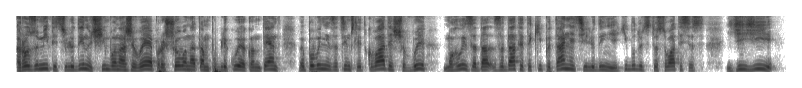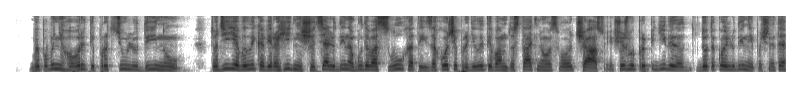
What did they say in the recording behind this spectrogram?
Розуміти цю людину, чим вона живе, про що вона там публікує контент. Ви повинні за цим слідкувати, щоб ви могли зада задати такі питання цій людині, які будуть стосуватися її. Ви повинні говорити про цю людину тоді є велика вірогідність, що ця людина буде вас слухати і захоче приділити вам достатнього свого часу. Якщо ж ви підійдете до такої людини і почнете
